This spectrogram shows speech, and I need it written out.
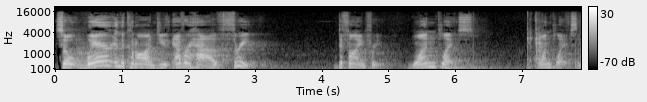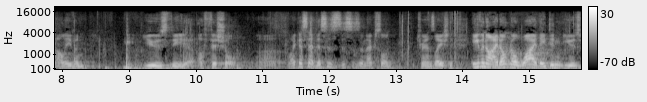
So, where in the Quran do you ever have three defined for you? One place. One place. And I'll even use the uh, official. Uh, like I said, this is, this is an excellent translation. Even though I don't know why they didn't use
